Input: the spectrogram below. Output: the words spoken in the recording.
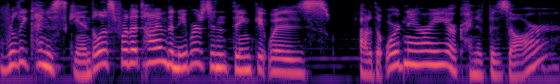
really kind of scandalous for that time. The neighbors didn't think it was out of the ordinary or kind of bizarre.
